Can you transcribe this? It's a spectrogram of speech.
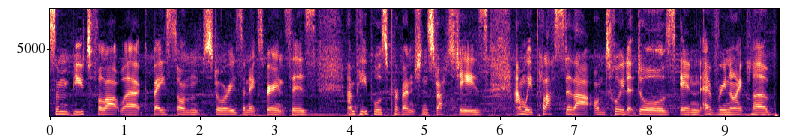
some beautiful artwork based on stories and experiences and people's prevention strategies, and we plaster that on toilet doors in every nightclub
